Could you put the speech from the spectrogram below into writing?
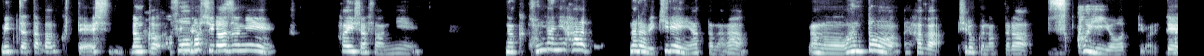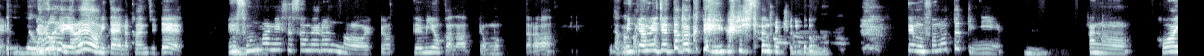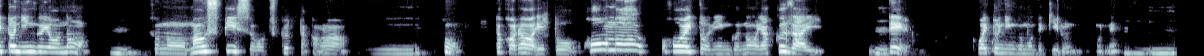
めっちゃ高くて、しなんか相場知らずに歯医者さんに、なんかこんなに歯並び綺麗になったなら、あの、ワントーン歯が白くなったら、すっごいいいよって言われて、やろうよ、やろうよ。みたいな感じで、え、うん。そんなに進めるんならやってみようかなって思ったら、めちゃめちゃ高くてびっくりしたんだけど、うん。でもその時に、うん。あの、ホワイトニング用のうん。そのマウスピースを作ったから、そう。だから、えっと、ホームホワイトニングの薬剤でホワイトニングもできるのね。うん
